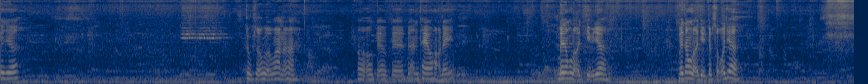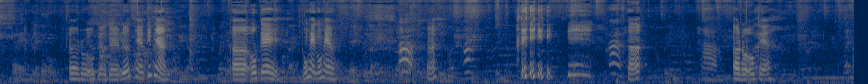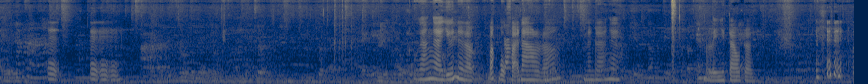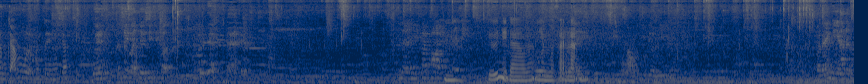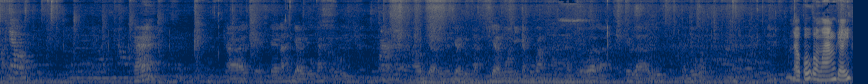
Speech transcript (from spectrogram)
Chưa? Chụp sổ gửi qua nữa hả? Ờ ok ok, cứ anh theo họ đấy Bên ông lợi chịu chưa? Bên ông lợi chịu chụp sổ chưa? Ờ rồi ok ok, rước theo tiếp nha Ờ ok, con heo con heo Hả? Hả? Ờ. Rồi ok. Ừ. Ừ ừ ừ. Cố gắng ngay dưới này là bắt buộc phải đau rồi đó. Nên ráng nghe. Liền như trâu trời. Tình cảm mượn dưới này đào đó, nhưng mà phải lạnh hả là hết giờ vụ khác rồi giờ giờ vụ khác giờ mua chi cầm của văn của kêu là ở du rồi cuối cùng ăn chị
